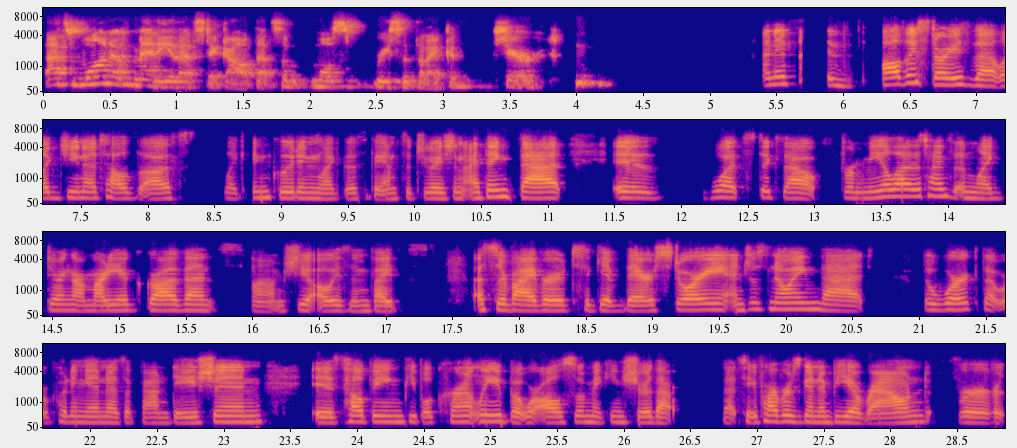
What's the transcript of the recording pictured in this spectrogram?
that's one of many that stick out. That's the most recent that i could share. And if, all these stories that like Gina tells us, like including like this van situation. I think that is what sticks out for me a lot of the times. And like during our Mardi Gras events, um, she always invites a survivor to give their story. And just knowing that the work that we're putting in as a foundation is helping people currently, but we're also making sure that that Safe Harbor is going to be around for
